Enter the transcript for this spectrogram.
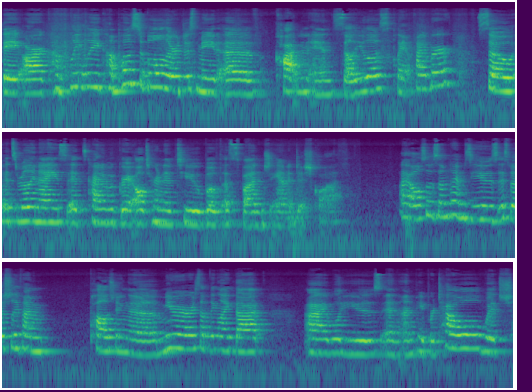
They are completely compostable. They're just made of cotton and cellulose plant fiber. So it's really nice. It's kind of a great alternative to both a sponge and a dishcloth. I also sometimes use, especially if I'm polishing a mirror or something like that, I will use an unpaper towel, which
